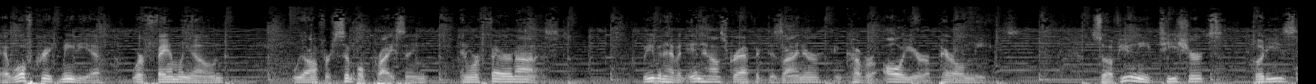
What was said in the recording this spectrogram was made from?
At Wolf Creek Media, we're family owned, we offer simple pricing, and we're fair and honest. We even have an in house graphic designer and cover all your apparel needs. So if you need t shirts, hoodies,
